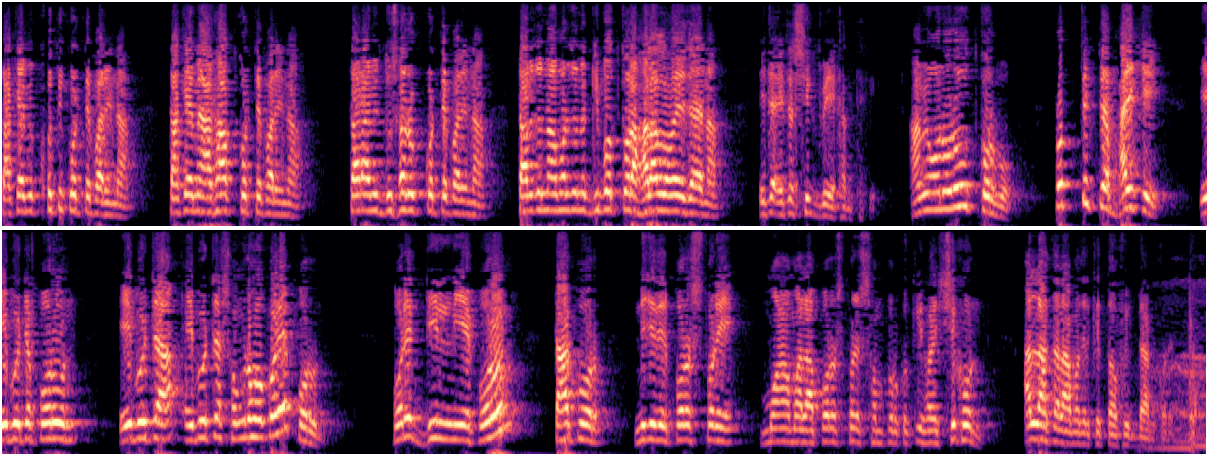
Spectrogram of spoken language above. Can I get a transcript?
তাকে আমি ক্ষতি করতে পারি না, তাকে আমি আঘাত করতে পারি না, তার আমি দোষারোপ করতে পারি না তার জন্য আমার জন্য গিবত করা হালাল হয়ে যায় না। এটা এটা শিখবে এখান থেকে। আমি অনুরোধ করব, প্রত্যেকটা ভাইকে এই বইটা পড়ুন, এই বইটা এই বইটা সংগ্রহ করে পড়ুন। পরে দিল নিয়ে পড়ুন, তারপর নিজেদের পরস্পরে মহামালা, পরস্পরের সম্পর্ক কি হয় শিখুন। আল্লাহ তালা আমাদেরকে তৌফিক দান করেন।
